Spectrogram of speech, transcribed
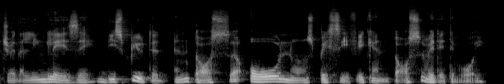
cioè dall'inglese disputed and toss o non specific and toss, vedete voi.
